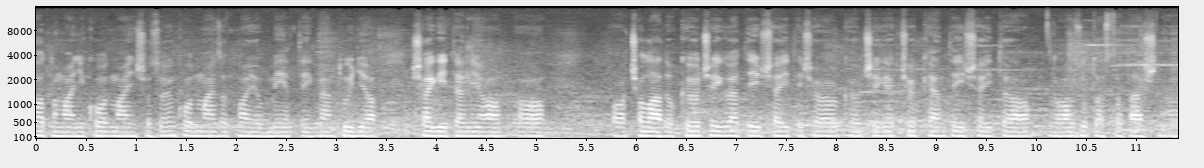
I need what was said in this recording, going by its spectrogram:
tartományi kormány és az önkormányzat nagyobb mértékben tudja segíteni a, a, a családok költségvetéseit és a költségek csökkentéseit az utaztatásnál.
